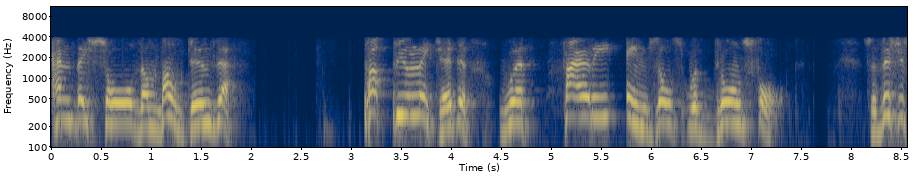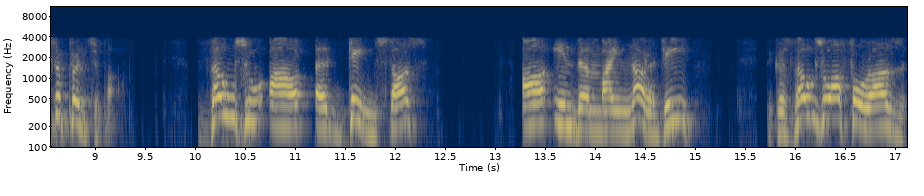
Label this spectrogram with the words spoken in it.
and they saw the mountains populated with fiery angels with drones forth. So this is the principle those who are against us are in the minority because those who are for us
